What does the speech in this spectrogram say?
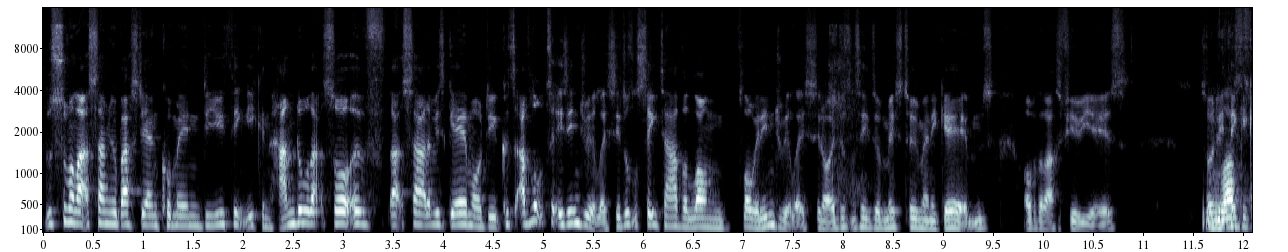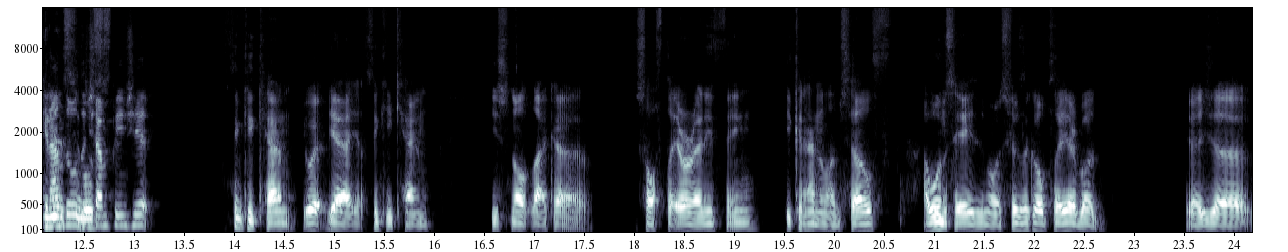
does someone like Samuel Bastien come in? Do you think he can handle that sort of that side of his game, or do you? Because I've looked at his injury list. He doesn't seem to have a long flowing injury list. You know, he doesn't seem to have missed too many games over the last few years. So, do you think he can handle the was- championship? I think he can. Yeah, yeah, I think he can. He's not like a soft player or anything. He can handle himself. I wouldn't say he's the most physical player, but yeah, he's a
